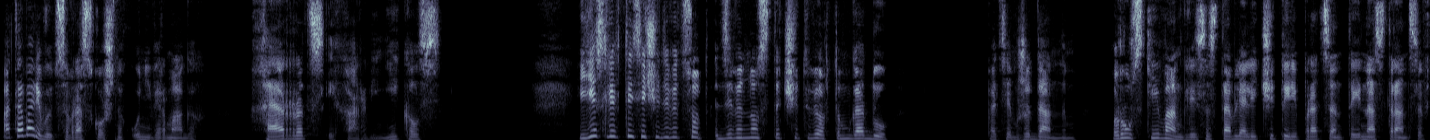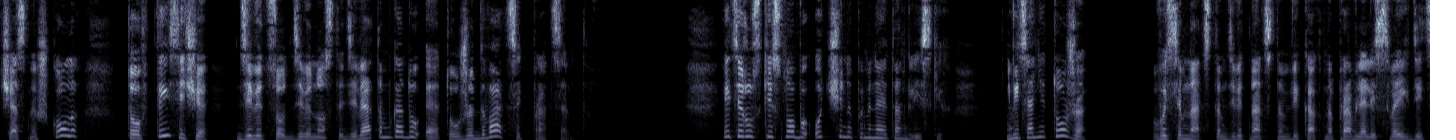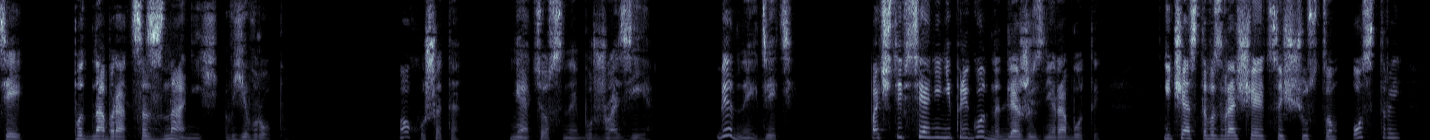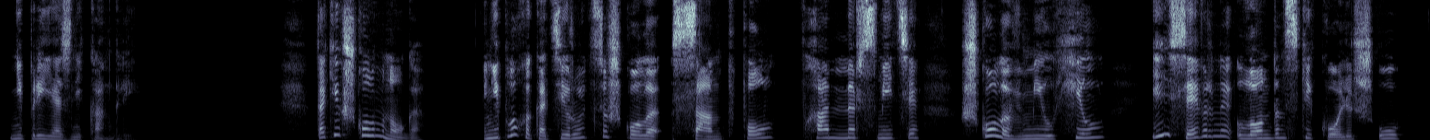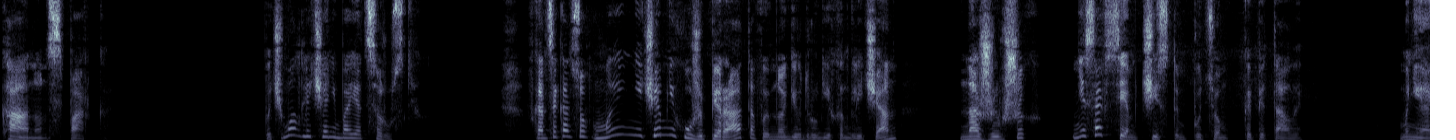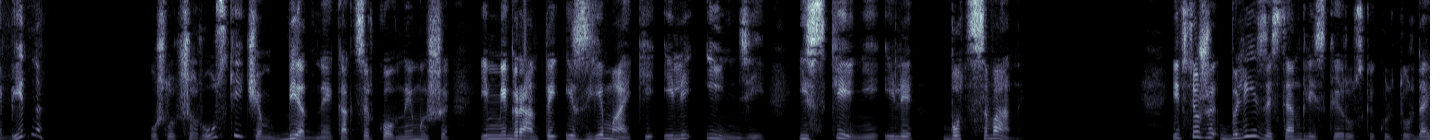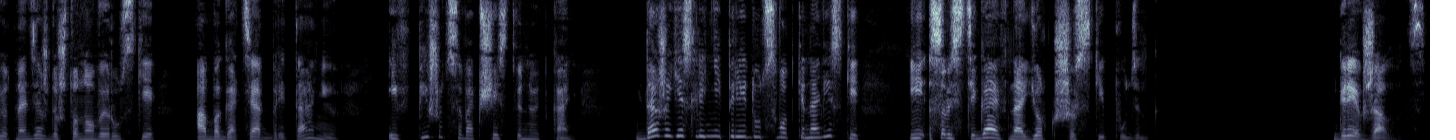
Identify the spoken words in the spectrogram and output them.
отовариваются в роскошных универмагах Хэрротс и Харви Николс. Если в 1994 году, по тем же данным, русские в Англии составляли 4% иностранцев в частных школах, то в 1999 году это уже 20%. Эти русские снобы очень напоминают английских, ведь они тоже в XVIII-XIX веках направляли своих детей поднабраться знаний в Европу. Ох уж это неотесанная буржуазия. Бедные их дети. Почти все они непригодны для жизни и работы и часто возвращаются с чувством острой неприязни к Англии. Таких школ много. Неплохо котируется школа Санд-Пол в Хаммерсмите, школа в Милхилл и Северный Лондонский колледж у Канонс-парка. Почему англичане боятся русских? В конце концов, мы ничем не хуже пиратов и многих других англичан, наживших не совсем чистым путем капиталы. Мне обидно. Уж лучше русские, чем бедные, как церковные мыши, иммигранты из Ямайки или Индии, из Кении или Ботсваны. И все же близость английской и русской культур дает надежду, что новые русские обогатят Британию и впишутся в общественную ткань, даже если не перейдут с водки на виски и с растягаев на йоркширский пудинг. Грех жаловаться,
